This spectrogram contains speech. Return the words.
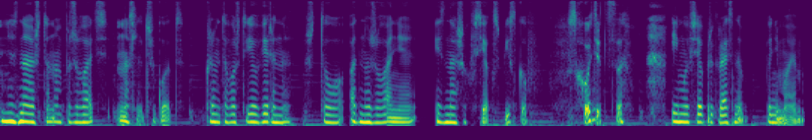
Не знаю, что нам пожелать на следующий год, кроме того, что я уверена, что одно желание из наших всех списков сходится. И мы все прекрасно понимаем,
